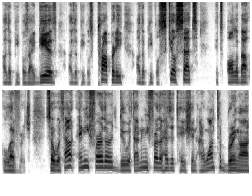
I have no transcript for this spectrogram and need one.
other people's ideas, other people's property, other people's skill sets. It's all about leverage. So, without any further ado, without any further hesitation, I want to bring on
